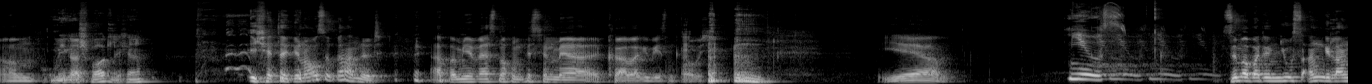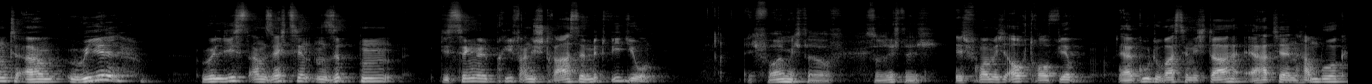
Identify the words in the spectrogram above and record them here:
Ähm, und Mega dann- sportlich, ja? ich hätte genauso gehandelt. Aber bei mir wäre es noch ein bisschen mehr Körper gewesen, glaube ich. Yeah. News. Sind wir bei den News angelangt. Ähm, Real released am 16.07. die Single Brief an die Straße mit Video. Ich freue mich drauf. So richtig. Ich freue mich auch drauf. Wir, ja gut, du warst ja nicht da. Er hat ja in Hamburg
